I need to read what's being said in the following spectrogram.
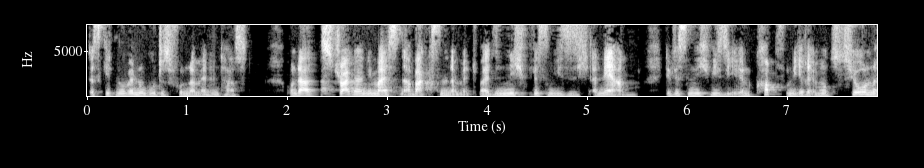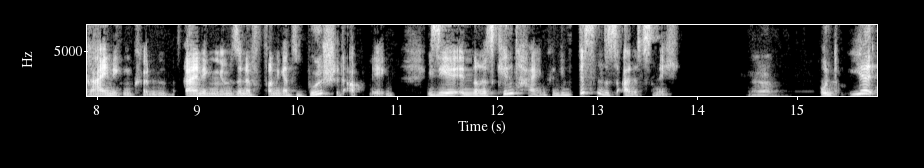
das geht nur, wenn du ein gutes Fundament hast. Und da strugglen die meisten Erwachsenen damit, weil sie nicht wissen, wie sie sich ernähren. Die wissen nicht, wie sie ihren Kopf und ihre Emotionen reinigen können. Reinigen im Sinne von den ganzen Bullshit ablegen. Wie sie ihr inneres Kind heilen können. Die wissen das alles nicht. Ja. Und ihr,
